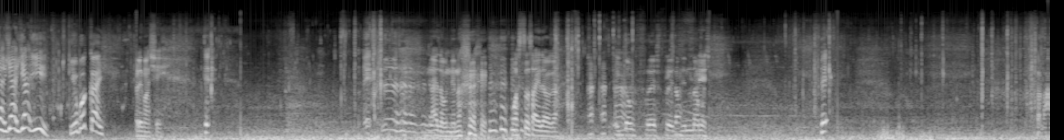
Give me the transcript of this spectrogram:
या या या ये. ये बघ काय. अळे मासे हे. नाही जाऊन दे ना मस्त साईज आहे बघा. एकदम फ्रेश फ्रेश जिंदा. हे. चला.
